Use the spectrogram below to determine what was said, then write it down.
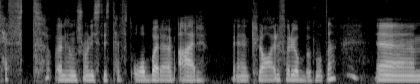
teft, eller sånn journalistisk teft, og bare er eh, klar for å jobbe, på en måte. Eh,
